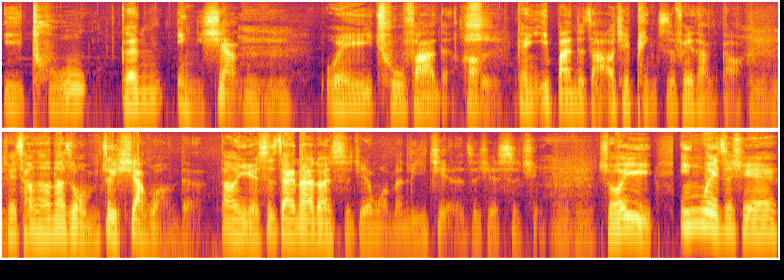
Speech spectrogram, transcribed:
以图跟影像嗯哼为出发的哈，是跟一般的杂，而且品质非常高，嗯，所以常常那是我们最向往的。当然也是在那段时间，我们理解了这些事情，嗯哼。所以因为这些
